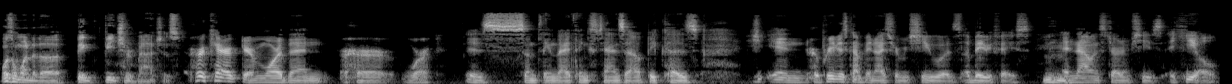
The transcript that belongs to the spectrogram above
wasn't one of the big featured matches. Her character more than her work is something that I think stands out because in her previous company, Ice Ribbon, she was a babyface, mm-hmm. and now in Stardom, she's a heel.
